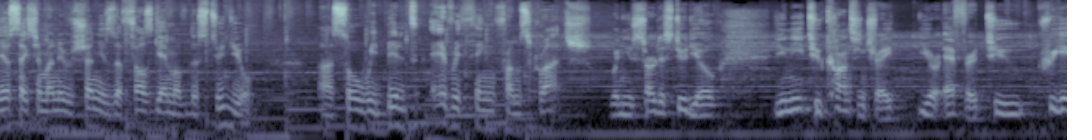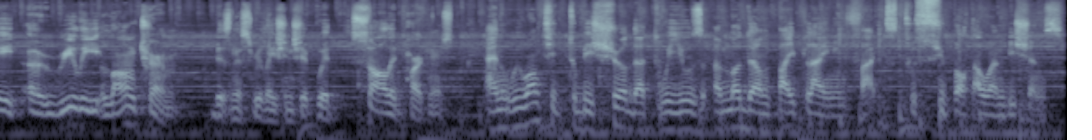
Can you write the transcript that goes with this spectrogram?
Deus Ex Human Revolution is the first game of the studio, uh, so we built everything from scratch. When you start a studio, you need to concentrate your effort to create a really long-term business relationship with solid partners. And we wanted to be sure that we use a modern pipeline, in fact, to support our ambitions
